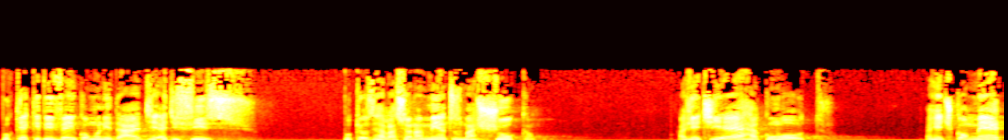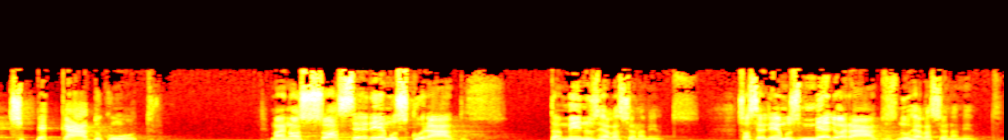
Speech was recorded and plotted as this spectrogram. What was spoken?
Por que, que viver em comunidade é difícil? Porque os relacionamentos machucam. A gente erra com o outro. A gente comete pecado com o outro. Mas nós só seremos curados também nos relacionamentos. Só seremos melhorados no relacionamento.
